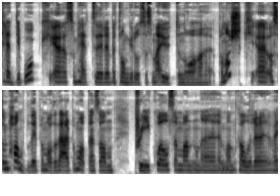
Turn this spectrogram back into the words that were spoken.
tredje bok eh, som heter 'Betongrose', som er ute nå på norsk. Eh, og som handler på en måte Det er på en måte en sånn prequel, som man, eh, man kaller det. Hva,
